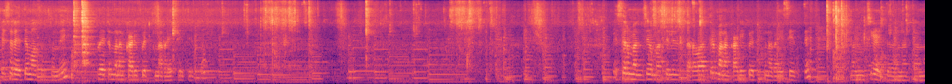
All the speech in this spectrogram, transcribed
పెసరైతే అయితే మసులుతుంది. ఇప్పుడైతే మనం కడిగి పెట్టుకున్న రైస్ అయితే ఇప్పుడు పెసరు మంచిగా మసిలిన తర్వాతే మనం కడిగి పెట్టుకున్న రైస్ వేస్తే మంచిగా అవుతుంది అన్నట్టు అన్న.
